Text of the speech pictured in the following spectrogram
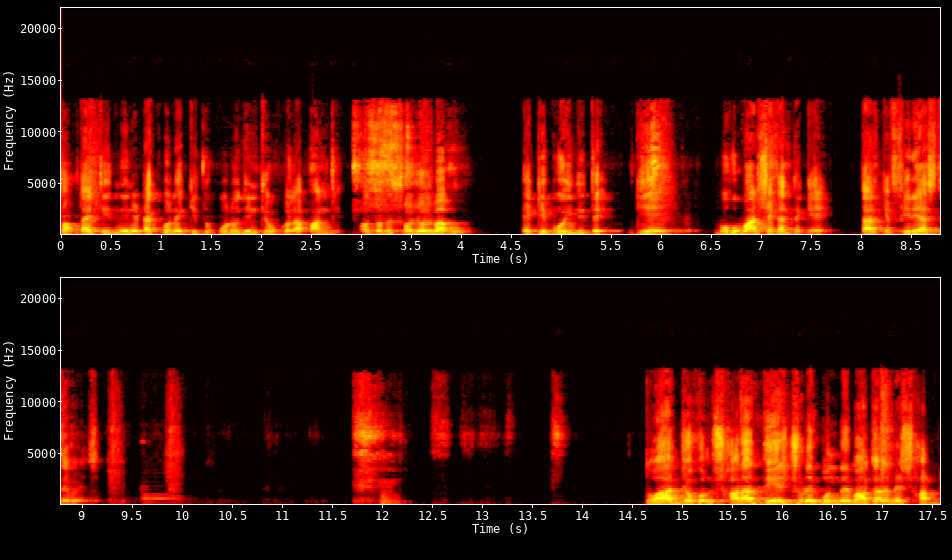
সপ্তাহে তিন দিন এটা খোলে, কিন্তু কোনোদিন কেউ খোলা পাননি। অন্তত সজলবাবু একটি বই দিতে গিয়ে বহুবার সেখান থেকে তারকে ফিরে আসতে হয়েছে। তো আজ যখন সারা দেশ জুড়ে বন্দে মাতারামের সার্ধ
